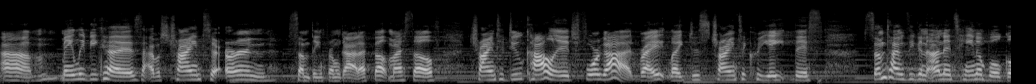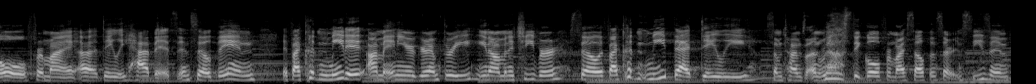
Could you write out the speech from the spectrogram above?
Um, mainly because I was trying to earn something from God. I felt myself trying to do college for God, right? Like just trying to create this sometimes even unattainable goal for my uh, daily habits. And so then, if I couldn't meet it, I'm an Enneagram 3, you know, I'm an achiever. So if I couldn't meet that daily, sometimes unrealistic goal for myself in certain seasons,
